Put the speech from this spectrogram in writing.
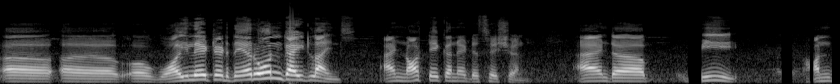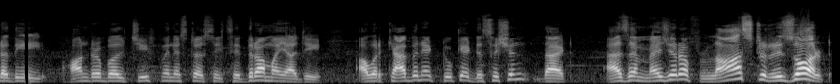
uh, uh, uh, violated their own guidelines and not taken a decision. And uh, we, under the Honorable Chief Minister Sri Siddaramaiah ji, our cabinet took a decision that as a measure of last resort,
